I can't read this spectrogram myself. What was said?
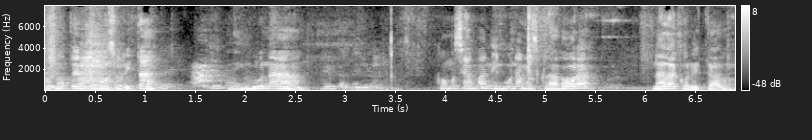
pues, no tenemos ahorita ninguna ¿cómo se llama? Ninguna mezcladora, nada conectado.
